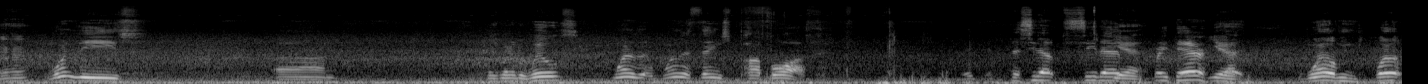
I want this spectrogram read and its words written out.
Uh-huh. one of these, um, Was one of the wheels? one of the one of the things pop off. It- it- See that? See that? Yeah. Right there. Yeah. That- one of them. One,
